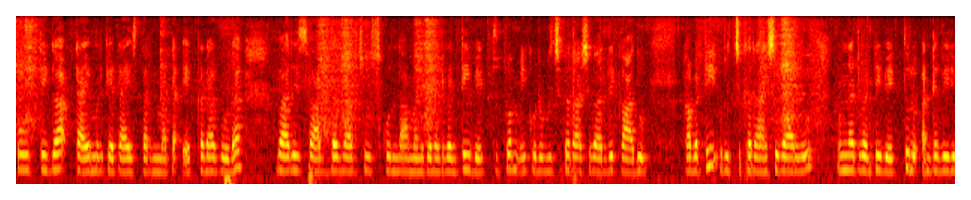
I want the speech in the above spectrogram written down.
పూర్తిగా టైం కేటాయిస్తారనమాట ఎక్కడా కూడా వారి స్వార్థం వారు చూసుకుందాం అనుకున్నటువంటి వ్యక్తిత్వం ఇక్కడ వృచ్చిక రాశి వారిది కాదు. కాబట్టి వృచ్చిక రాశి వారు ఉన్నటువంటి వ్యక్తులు అంటే వీరి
